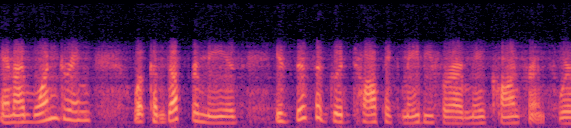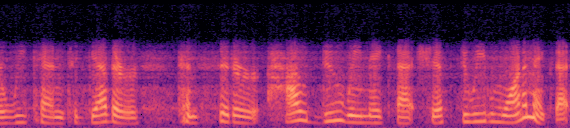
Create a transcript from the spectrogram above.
And I'm wondering, what comes up for me is, is this a good topic maybe for our May conference where we can together consider how do we make that shift? Do we even want to make that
